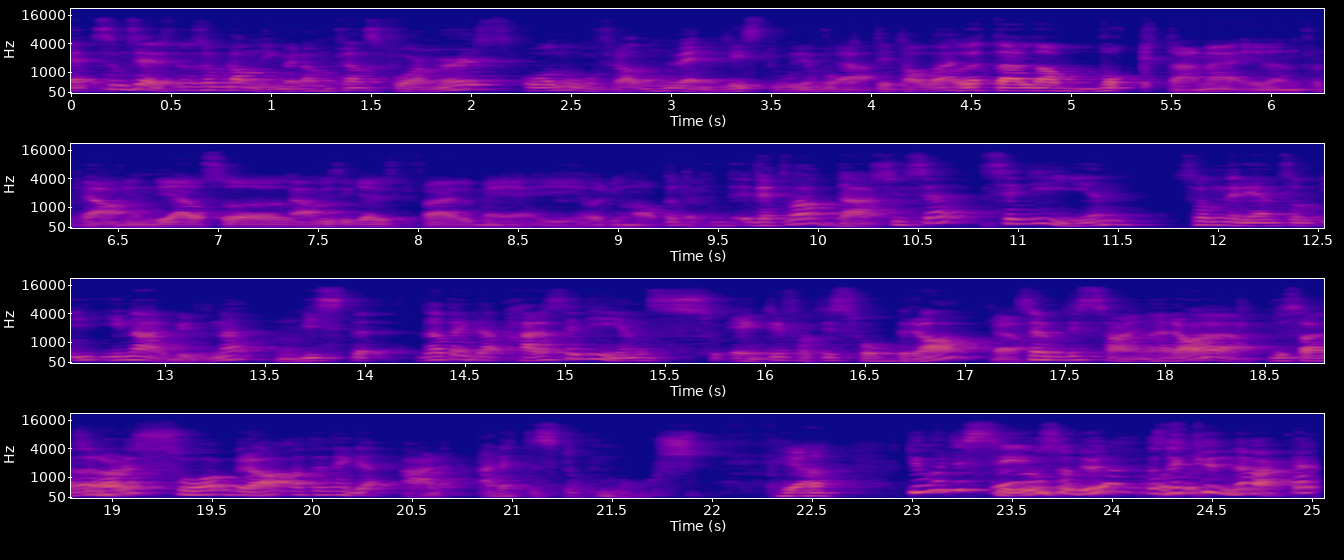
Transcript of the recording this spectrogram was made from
Eh, som ser ut som en sånn blanding mellom Transformers og noe fra den uendelige historien på Ja. 80-tallet. Og dette er da vokterne i den fortellingen. De er også, hvis ikke jeg husker feil, med i originalfortellingen. Vet du hva, Der syns jeg CGI-en sånn rent sånn i, i nærbildene Mm. det, Da tenkte jeg her er CGI-en egentlig faktisk så bra, selv om designet er rart. er så var det så bra at jeg tenkte er, det, er dette stop motion? Ja. Jo, men det ser jo sånn ut. Altså, det kunne vært det.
